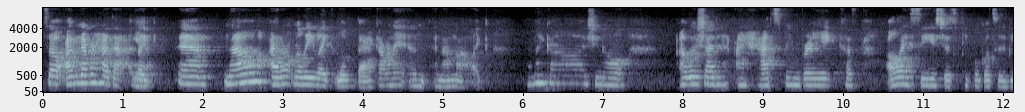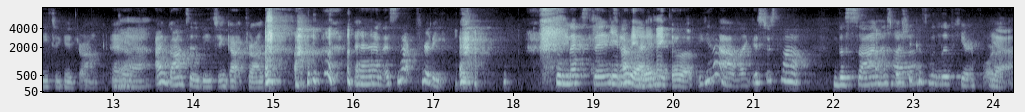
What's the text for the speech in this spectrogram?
So I've never had that. Yeah. Like, and now I don't really like look back on it, and, and I'm not like, oh my gosh, you know, I wish I'd I had spring break because all I see is just people go to the beach and get drunk. And Yeah. I've gone to the beach and got drunk, and it's not pretty. the next day, You know, not de pretty. arena y todo. Yeah, like it's just not the sun, especially Uh-huh. because we live here in Florida. Yeah.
